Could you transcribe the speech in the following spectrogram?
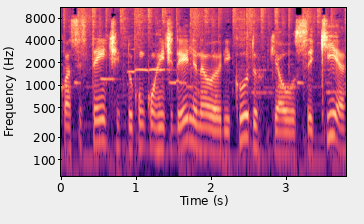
com a assistente do concorrente dele, né, o Eurikudo, que é o Sekia.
